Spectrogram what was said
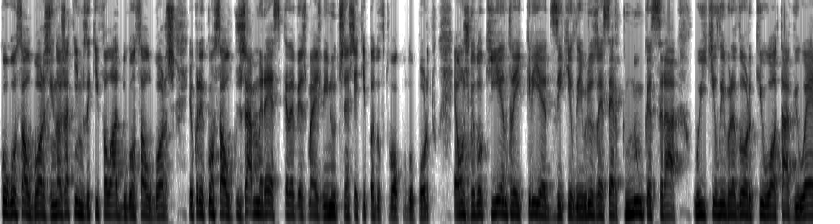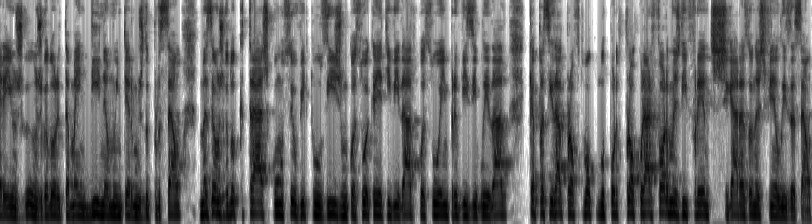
com o Gonçalo Borges, e nós já tínhamos aqui falado do Gonçalo Borges, eu creio que o Gonçalo já merece cada vez mais minutos nesta equipa do Futebol Clube do Porto, é um jogador que entra e cria desequilíbrios, é certo que nunca será o equilibrador que o Otávio era e um jogador também dínamo em termos de de pressão, mas é um jogador que traz com o seu virtuosismo, com a sua criatividade, com a sua imprevisibilidade, capacidade para o Futebol Clube do Porto procurar formas diferentes de chegar às zonas de finalização.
